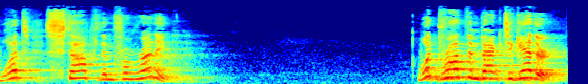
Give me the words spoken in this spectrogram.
what stopped them from running? What brought them back together?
